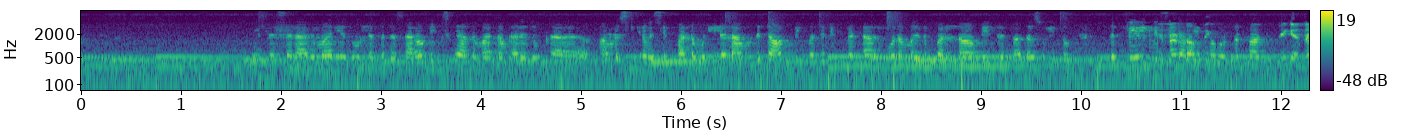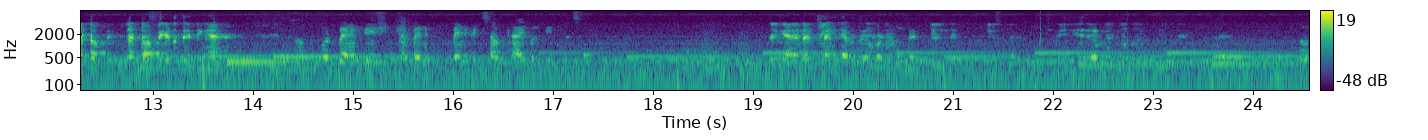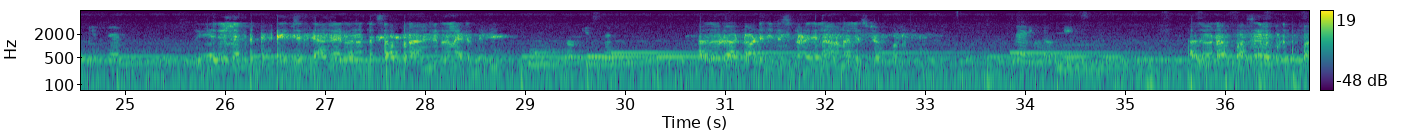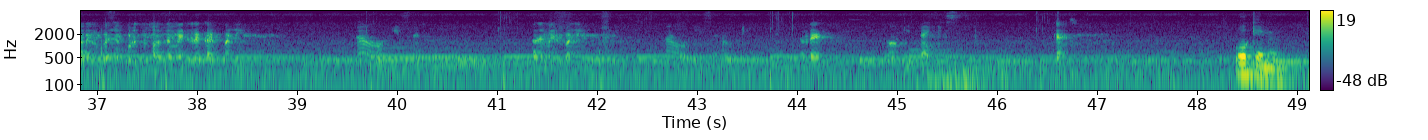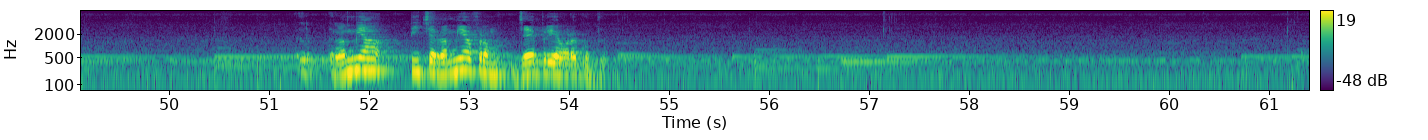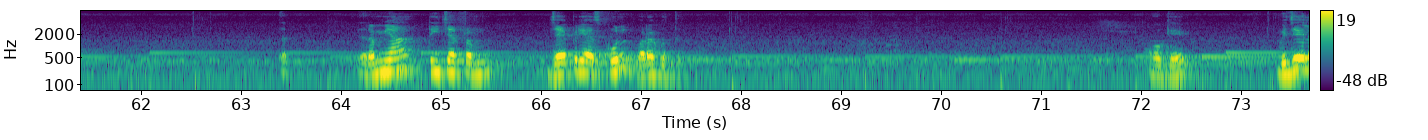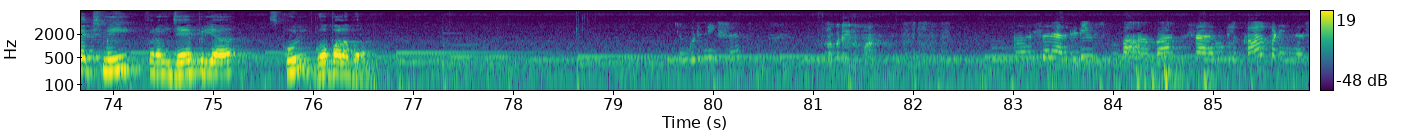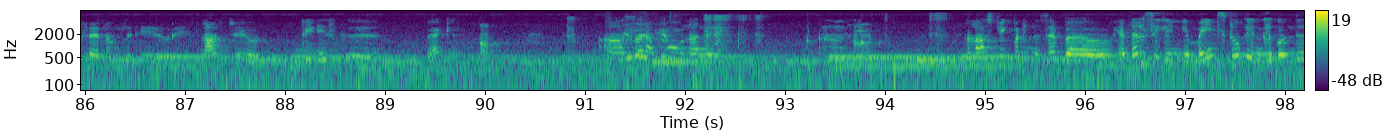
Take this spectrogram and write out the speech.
இல்லை சார் அது மாதிரி எதுவும் இல்லை இந்த சரௌண்டிங்ஸ்க்கு அந்த மாதிரி நம்மளால எதுவும் அவ்வளோ சீக்கிரம் விசிட் பண்ண முடியல நான் வந்து டாபிக் வந்து டிஃப்ரெண்டாக இருக்கும் நம்ம இது பண்ணலாம் அப்படின்றத தான் சொல்லிட்டோம் இந்த ஃபீல்ட் விசிட் அப்படின்னு ஒன்று நீங்கள் என்ன டாபிக் என்ன டாபிக் எடுத்துக்கிட்டீங்க good பெனிஃபிஷ் benefits of tribal people sir நீங்க நெட்லைன் எடுத்துக்க மாட்டோம் ஓகே சார் ஏரியால டைப்ஸ் இருக்காங்க நல்லா சாப்பிட்றாங்கிறதெல்லாம் எடுத்துங்க ஓகே சார் அதோட அட்வான்டேஜ் டிஸ்அட்வான்டேஜ்லாம் அனலிஸ்ட் பண்ணுங்க சரிங்க ஓகே அது வேணா பசங்களை கொடுத்து பாருங்க கொஞ்சம் கொடுத்து பார்த்த ரெக்கார்ட் பண்ணிங்க ஆ ஓகே சார் அதே மாதிரி பண்ணிங்க ஆ okay sir okay right okay thank you sir thanks okay ma'am Ramya, teacher Ramya from Jayapriya Vadakuttu. Ramya, teacher from Jayapriya School, Vadakuttu. Okay. Vijayalakshmi from Jayapriya School, Gopalapuram. Sir உங்களுக்கு call பண்ணியிருந்தேன் sir நான் உங்களுக்கு ஒரு last three டேஸ்க்கு பேக்கில் sir அப்போ நாங்கள் last week பண்ணியிருந்தோம் சார் இப்போ என்எல்சியில் இங்கே மெயின் ஸ்டோக்கு எங்களுக்கு வந்து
